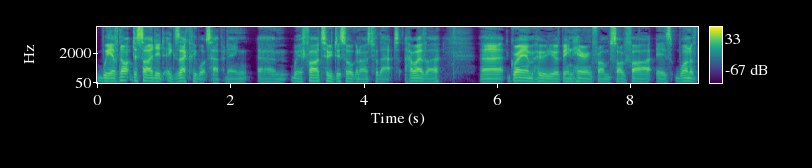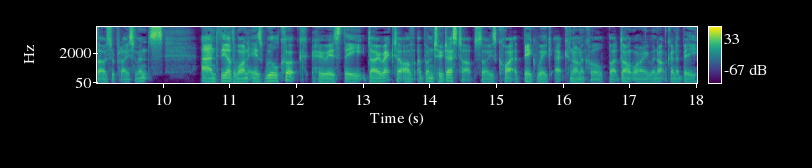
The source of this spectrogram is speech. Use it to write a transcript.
We have not decided exactly what's happening. Um, we're far too disorganized for that. However, uh, Graham, who you have been hearing from so far, is one of those replacements. And the other one is Will Cook, who is the director of Ubuntu Desktop. So he's quite a big wig at Canonical. But don't worry, we're not going to be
